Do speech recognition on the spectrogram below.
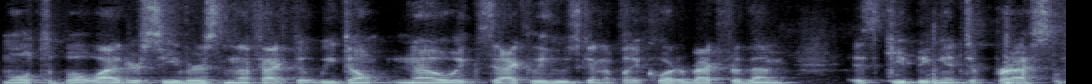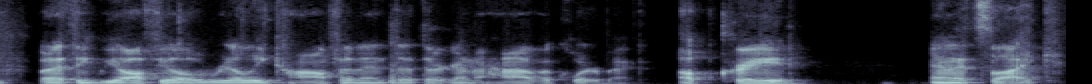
multiple wide receivers and the fact that we don't know exactly who's going to play quarterback for them is keeping it depressed. But I think we all feel really confident that they're going to have a quarterback upgrade. And it's like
